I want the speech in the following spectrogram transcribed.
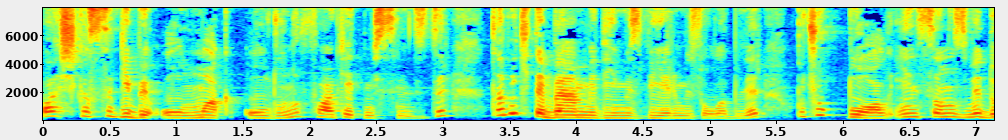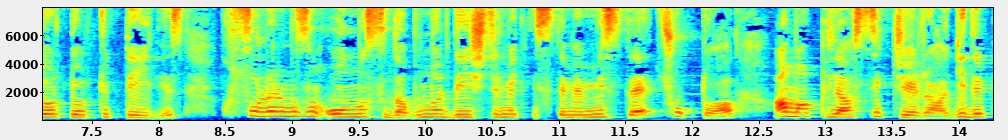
başkası gibi olmak olduğunu fark etmişsinizdir. Tabii ki de beğenmediğimiz bir yerimiz olabilir. Bu çok doğal. İnsanız ve dört dörtlük değiliz. Kusurlarımızın olması da bunları değiştirmek istememiz de çok doğal. Ama plastik cerrah gidip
